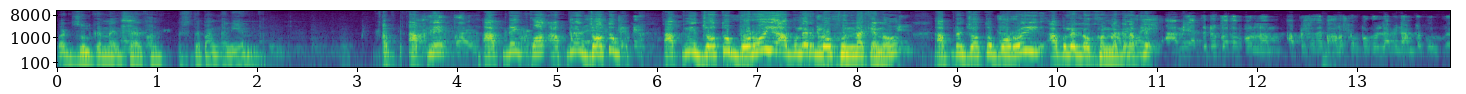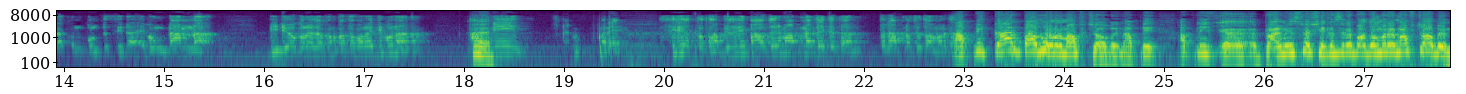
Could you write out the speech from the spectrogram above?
বাট জুলকার নাইন সায়ের খানের সাথে পাঙ্গা নিয়েন না। আপনি আপনি আপনি যত আপনি যত বড়ই আবুলের লোক হন না কেন আপনি যত বড়ই আবুলের লোক হন না কেন আপনি আমি এতটুকু কথা বললাম আপনার সাথে ভালো সম্পর্ক হলে আমি নামটা বলব এখন বলতেছি না। এবং নাম না ভিডিও কলে যখন কথা বলাই দিব না হ্যাঁ। আপনি মানে সিরিয়াস কথা আপনি যদি পাও ধরে আপনার চাইতে চান তাহলে আপনার আমার আপনি কার পা ধরে আমার মাফ চাওবেন আপনি আপনি প্রাইম মিনিস্টার শেখ হাসিনার পা ধরে আমার মাফ চাওবেন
